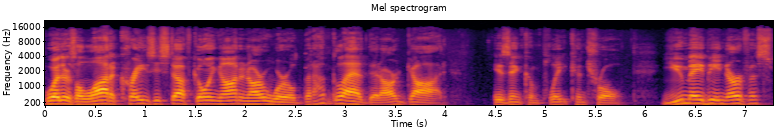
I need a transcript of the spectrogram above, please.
Boy, there's a lot of crazy stuff going on in our world, but I'm glad that our God is in complete control. You may be nervous.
